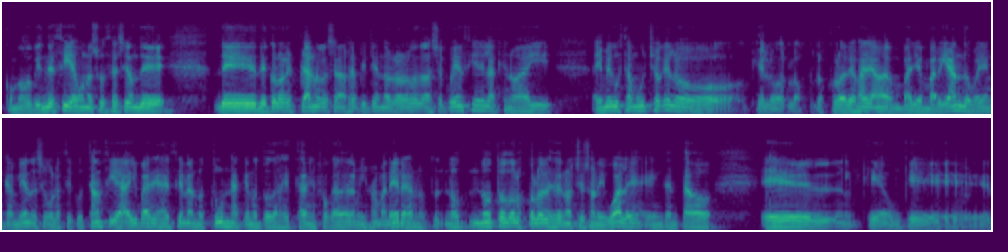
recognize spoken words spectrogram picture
como bien decía, una sucesión de, de, colores planos que se van repitiendo a lo largo de la secuencia y las que no hay. A mí me gusta mucho que, lo, que los, los, colores vayan, vayan variando, vayan cambiando según las circunstancias. Hay varias escenas nocturnas que no todas están enfocadas de la misma manera. No, no, no todos los colores de noche son iguales. He intentado que aunque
